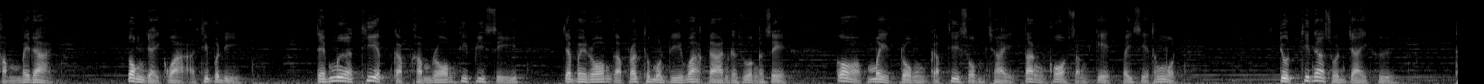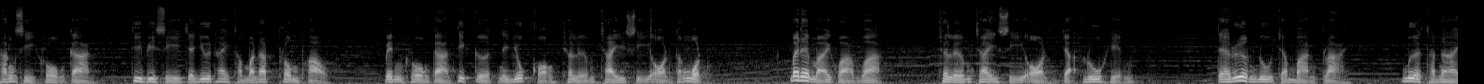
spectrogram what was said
ทำไม่ได้ ต้องใหญ่กว่าอธิบดี แต่เมื่อเทียบกับคำร้องที่พี่สีจะไปร้องกับรัฐมนตรีว่าการกระทรวงเกษตร ก็ไม่ตรงกับที่สมชัยตั้งข้อสังเกตไปเสียทั้งหมด จุดที่น่าสนใจคือ ทั้ง 4 โครงการที่พี่ศรีจะยื่นให้ธรรมนัฐพรมเผ่า เป็นโครงการที่เกิดในยุคของเฉลิมชัยศรีอ่อนทั้งหมด ไม่ได้หมายความว่า เฉลิมชัยศรีอ่อนจะรู้เห็น แต่เรื่องดูจะบานปลาย เมื่อทนาย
